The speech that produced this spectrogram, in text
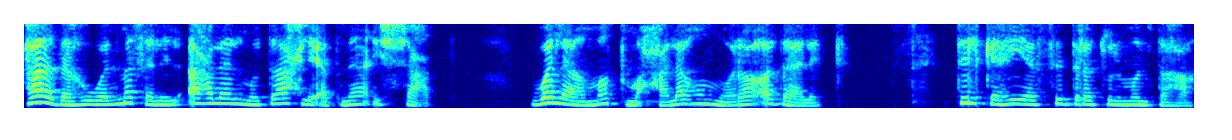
هذا هو المثل الأعلى المتاح لأبناء الشعب، ولا مطمح لهم وراء ذلك. تلك هي سدرة المنتهى،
